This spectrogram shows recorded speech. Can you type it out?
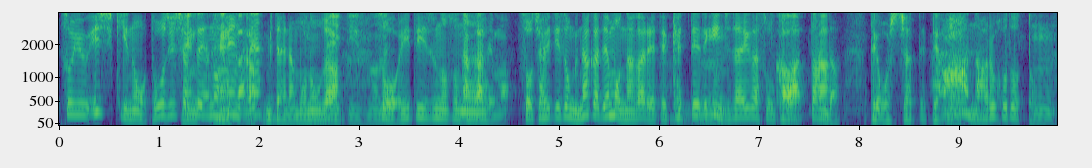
そういう意識の当事者性の変変化みたいなものが、80s のね。そう 80s のその中でも。そうチャリティーソングの中でも流れて決定的に時代がそう変わったんだっておっしゃってて、ああなるほどと、ん。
